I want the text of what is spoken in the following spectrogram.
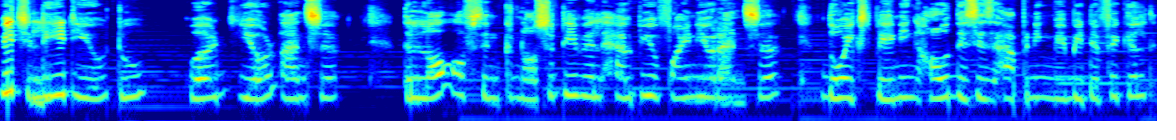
which lead you toward your answer. The law of synchronicity will help you find your answer, though explaining how this is happening may be difficult.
